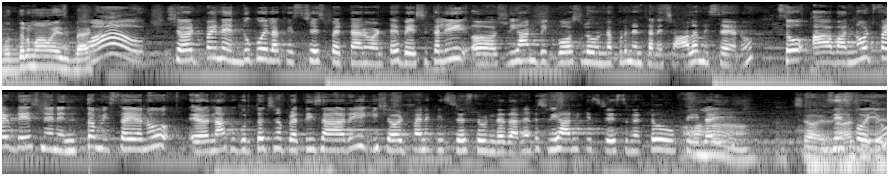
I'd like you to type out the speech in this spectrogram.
ముద్దుల మామ ఇస్ బ్యాక్ వావ్ షర్ట్ పైన ఎందుకు ఇలా కిస్ చేసి పెట్టాను అంటే బేసికలీ శ్రీహాన్ బిగ్ బాస్లో ఉన్నప్పుడు నేను తన చాలా మిస్ అయ్యాను. సో ఆ వన్ నాట్ ఫైవ్ డేస్ నేను ఎంత మిస్ అయ్యానో ఆ, నాకు గుర్తొచ్చిన ప్రతిసారి ఈ షర్ట్ పైన కిస్ చేస్తూ ఉండేదాన్ని. అంటే శ్రీహాన్ కిస్ చేస్తున్నట్టు ఫీల్ అయ్యి. for you.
